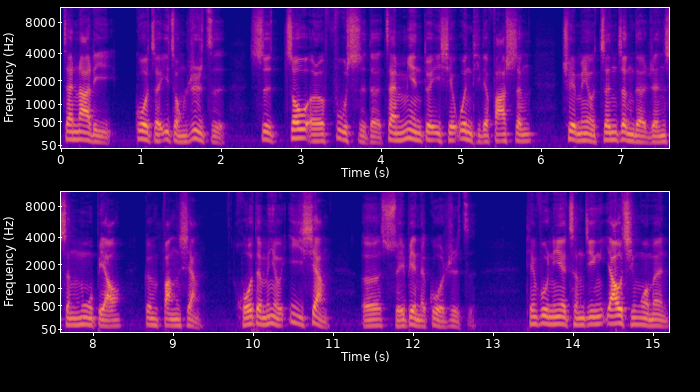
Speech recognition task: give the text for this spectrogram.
在那里过着一种日子，是周而复始的，在面对一些问题的发生，却没有真正的人生目标跟方向，活得没有意向而随便的过日子。天父，你也曾经邀请我们，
